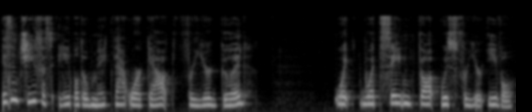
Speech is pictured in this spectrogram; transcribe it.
isn't jesus able to make that work out for your good? What what satan thought was for your evil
